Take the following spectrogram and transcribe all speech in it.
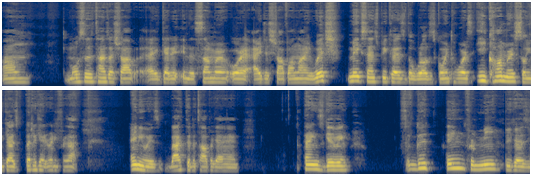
um most of the times I shop, I get it in the summer or I just shop online, which makes sense because the world is going towards e commerce. So you guys better get ready for that. Anyways, back to the topic at hand. Thanksgiving. It's a good thing for me because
